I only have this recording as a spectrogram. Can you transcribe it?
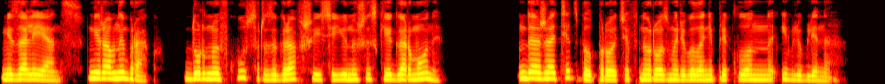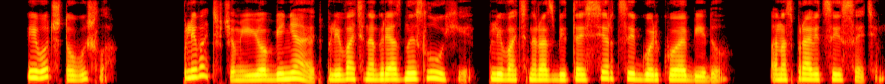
мезальянс, неравный брак, дурной вкус, разыгравшиеся юношеские гормоны. Даже отец был против, но Розмари была непреклонна и влюблена. И вот что вышло. Плевать, в чем ее обвиняют, плевать на грязные слухи, плевать на разбитое сердце и горькую обиду. Она справится и с этим.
